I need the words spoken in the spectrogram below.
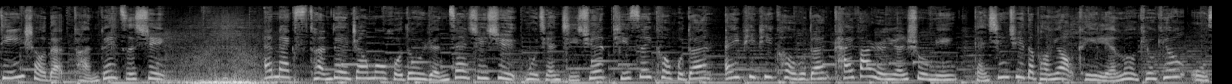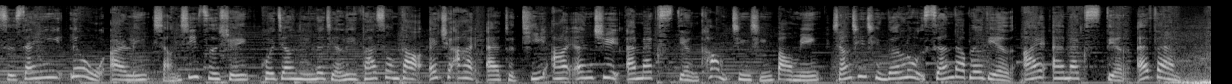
第一手的团队资讯。MX 团队招募活动仍在继续，目前急缺 PC 客户端、APP 客户端开发人员数名，感兴趣的朋友可以联络 QQ 五四三一六五二零详细咨询，或将您的简历发送到 hi at t i n g m x 点 com 进行报名，详情请登录三 w 点 imx 点 fm。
